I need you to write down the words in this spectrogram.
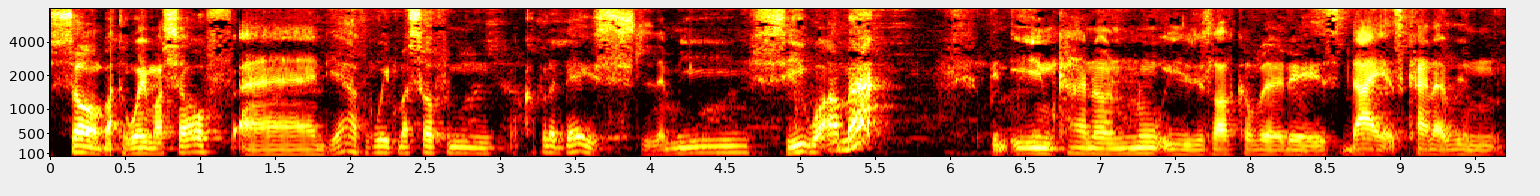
So I'm about to weigh myself, and yeah, I haven't weighed myself in a couple of days. Let me see what I'm at. Been eating kind of naughty this last couple of days. Diet's kind of been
